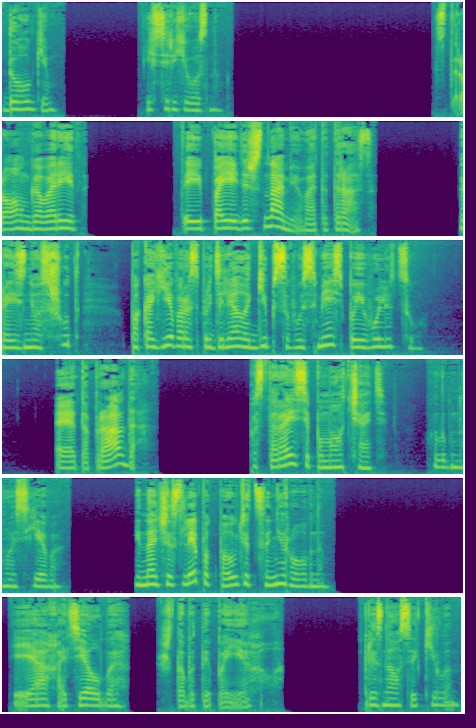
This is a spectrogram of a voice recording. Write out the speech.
долгим и серьезным. «Стром говорит, ты поедешь с нами в этот раз», — произнес Шут, пока Ева распределяла гипсовую смесь по его лицу. «Это правда?» «Постарайся помолчать», — улыбнулась Ева. «Иначе слепок получится неровным». «Я хотел бы, чтобы ты поехала», — признался Киллан.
